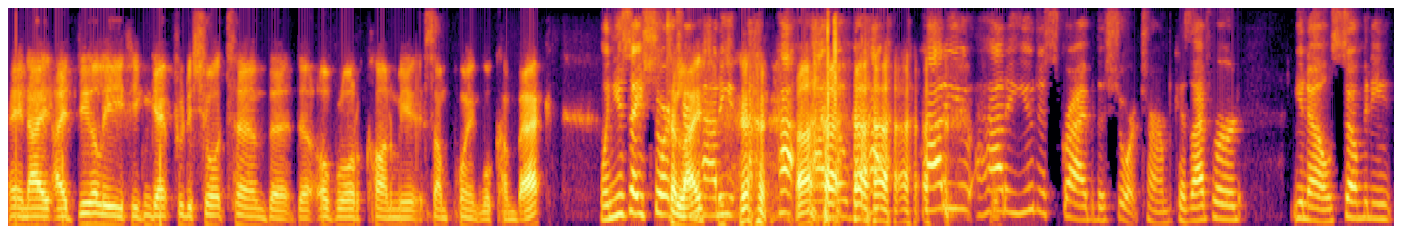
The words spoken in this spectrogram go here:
And I, ideally, if you can get through the short term, the, the overall economy at some point will come back. When you say short term, life. how do you how, know, how, how do you how do you describe the short term? Because I've heard, you know, so many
